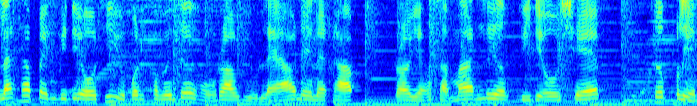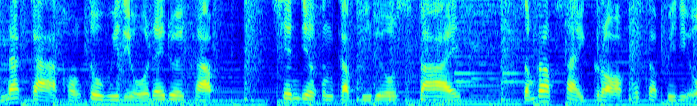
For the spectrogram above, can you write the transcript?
และถ้าเป็นวิดีโอที่อยู่บนคอมพิวเตอร์ของเราอยู่แล้วเนี่ยนะครับ เรายังสามารถเลือกวิดีโอเชฟเพื่อเปลี่ยนหน้ากากของตัววิดีโอได้ด้วยครับ เช่นเดียวกันกับวิดีโอสไตล์สำหรับใส่กรอบให้กับวิดีโอ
